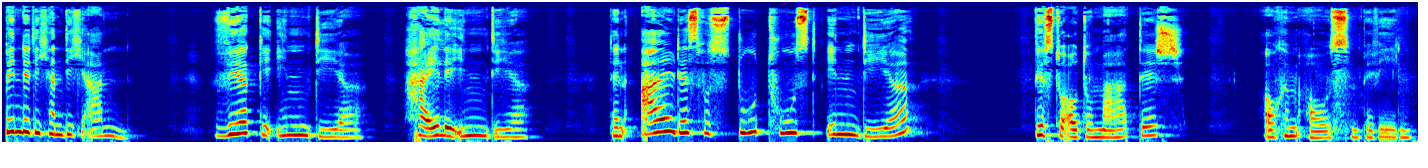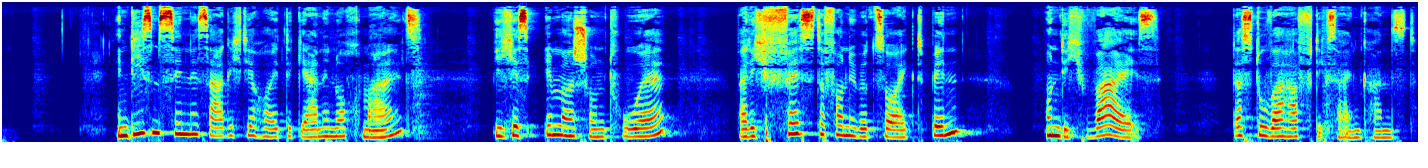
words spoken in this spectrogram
Binde dich an dich an. Wirke in dir. Heile in dir. Denn all das, was du tust in dir, wirst du automatisch auch im Außen bewegen. In diesem Sinne sage ich dir heute gerne nochmals, wie ich es immer schon tue, weil ich fest davon überzeugt bin und ich weiß, dass du wahrhaftig sein kannst.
